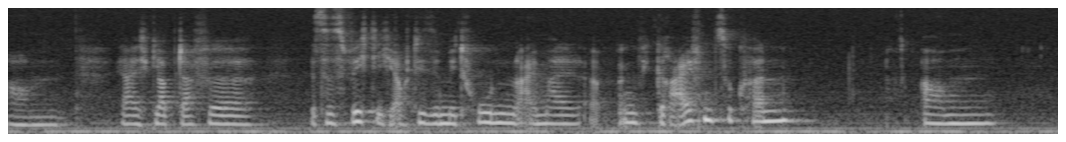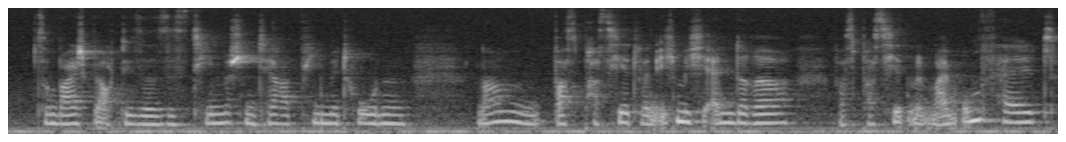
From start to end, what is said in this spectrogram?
ähm, ja, ich glaube, dafür ist es wichtig, auch diese Methoden einmal irgendwie greifen zu können. Ähm, zum Beispiel auch diese systemischen Therapiemethoden. Ne? Was passiert, wenn ich mich ändere? Was passiert mit meinem Umfeld?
